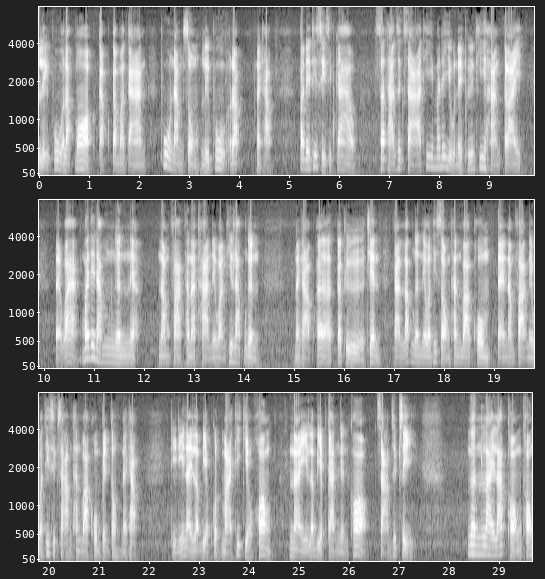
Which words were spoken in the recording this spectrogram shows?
หรือผู้รับมอบกับกรรมการ ผู้นำส่งหรือผู้รับนะครับ ประเด็นที่ 49 สถานศึกษาที่ไม่ได้อยู่ในพื้นที่ห่างไกล แต่ว่าไม่ได้นำเงินเนี่ยนำฝากธนาคารในวันที่รับเงินนะครับเออก็คือเช่น การรับเงินในวันที่2ธันวาคม แต่นำฝากในวันที่ 13ธันวาคมเป็นต้นนะครับ ทีนี้ในระเบียบกฎหมายที่เกี่ยวข้องในระเบียบการเงินข้อ 34 เงินรายรับของท้อง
